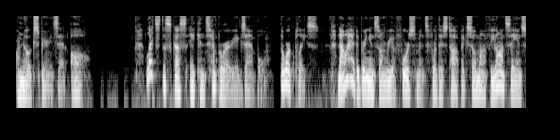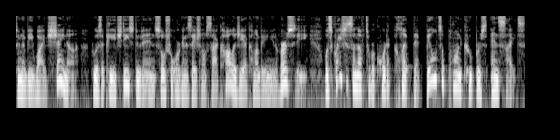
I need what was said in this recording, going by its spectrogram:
or no experience at all. Let's discuss a contemporary example the workplace. Now, I had to bring in some reinforcements for this topic, so my fiance and soon to be wife, Shayna, who is a PhD student in social organizational psychology at Columbia University, was gracious enough to record a clip that builds upon Cooper's insights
